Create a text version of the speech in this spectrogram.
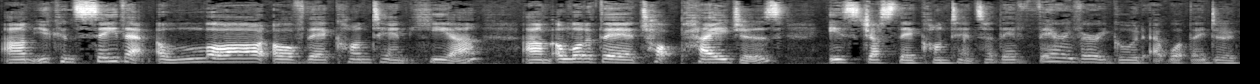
um, you can see that a lot of their content here, um, a lot of their top pages is just their content. So they're very, very good at what they do.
